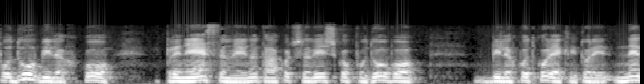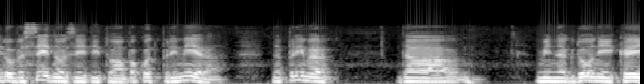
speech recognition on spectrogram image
podobi lahko prenesli na eno tako človeško podobo, bi lahko tako rekli, torej ne dobesedno vzeti to, ampak kot primera. Naprimer, da mi nekdo nekaj,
